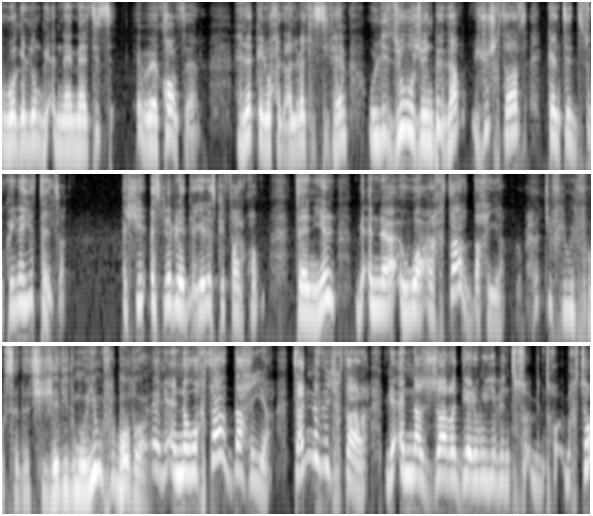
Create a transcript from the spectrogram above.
هو قال لهم بأنها ماتت كونسير هنا كاين واحد علامات الاستفهام واللي تزوج من بعدها جوج خطرات كانت السكينه هي الثالثة. اشي الاسباب لهاد العيالات كيفارقهم. ثانيا بأن هو اختار الضحية. حتى في الملف أستاذ هذا شيء جديد مهم في الموضوع. لأنه اختار الضحية. تعمد باش اختارها لأن الجارة ديالو هي بنت بنت اخته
